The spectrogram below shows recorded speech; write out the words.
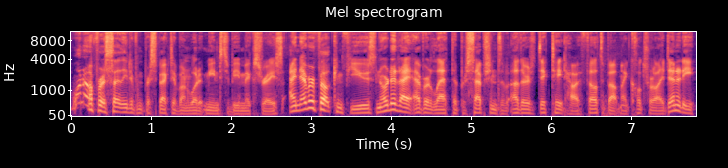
I want to offer a slightly different perspective on what it means to be mixed race. I never felt confused, nor did I ever let the perceptions of others dictate how I felt about my cultural identity.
